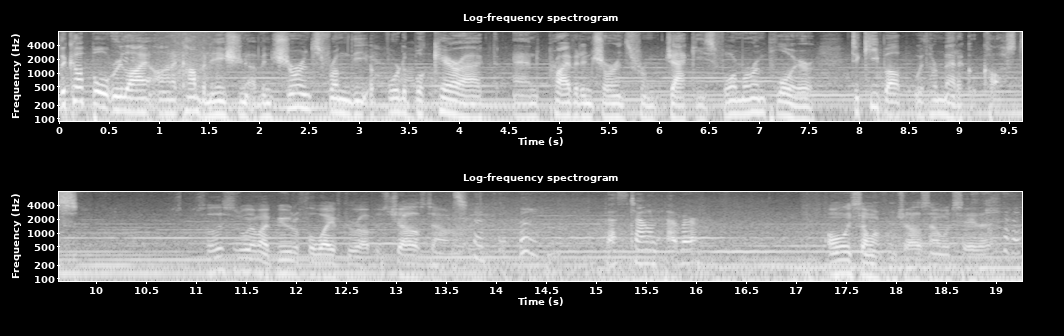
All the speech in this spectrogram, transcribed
The couple rely on a combination of insurance from the Affordable Care Act and private insurance from Jackie's former employer to keep up with her medical costs. So this is where my beautiful wife grew up, is Charlestown. Best town ever. Only someone from Charlestown would say that.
